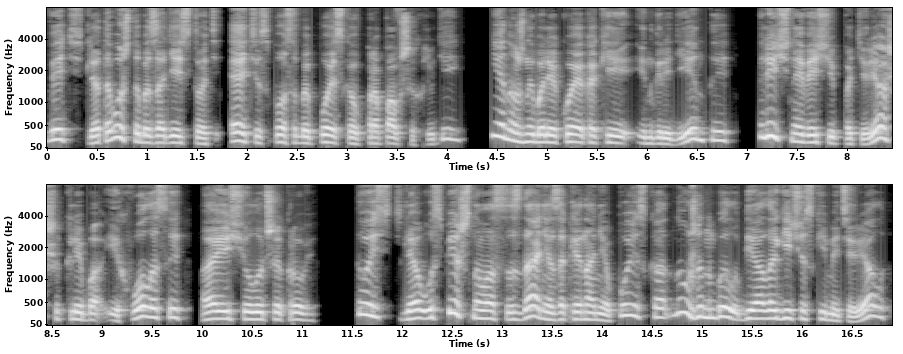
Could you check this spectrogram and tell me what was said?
ведь для того, чтобы задействовать эти способы поисков пропавших людей, мне нужны были кое-какие ингредиенты, личные вещи потерявших, либо их волосы, а еще лучше кровь. То есть для успешного создания заклинания поиска нужен был биологический материал,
